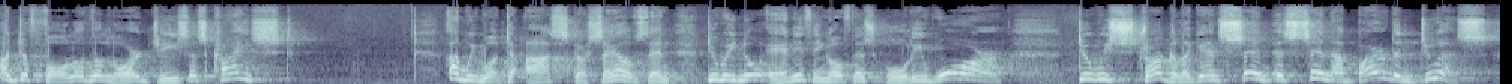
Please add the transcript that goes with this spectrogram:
and to follow the Lord Jesus Christ. And we want to ask ourselves then do we know anything of this holy war? Do we struggle against sin? Is sin a burden to us?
